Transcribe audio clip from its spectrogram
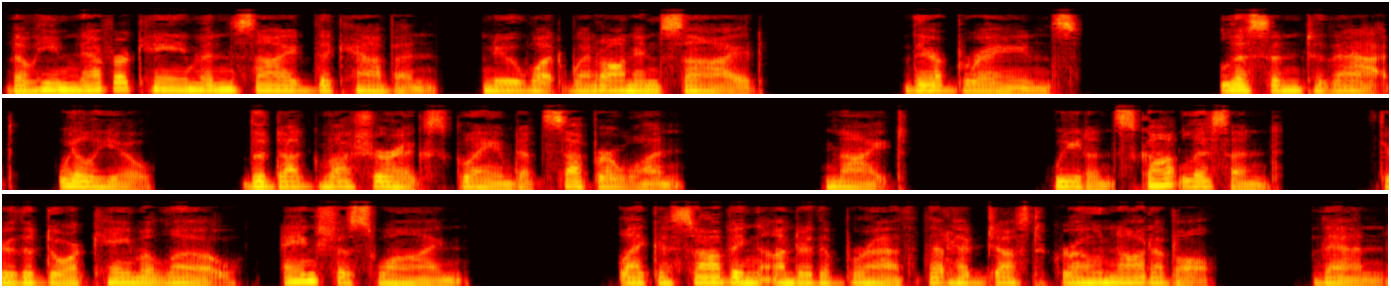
though he never came inside the cabin, knew what went on inside their brains. Listen to that, will you? The Dog Musher exclaimed at supper one night. Weedon Scott listened. Through the door came a low, anxious whine. Like a sobbing under the breath that had just grown audible. Then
